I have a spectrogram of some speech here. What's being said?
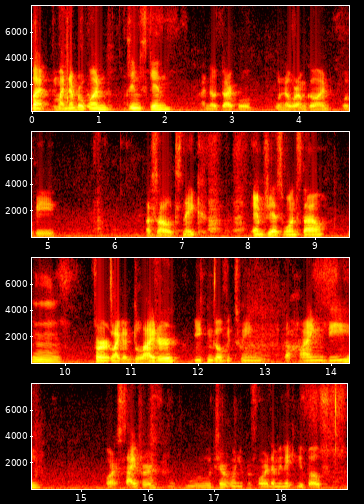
But my number one dream skin, I know Dark will will know where I'm going. Will be a solid snake, MGS one style Mm, for like a glider. You can go between the Hind D or a Cipher, whichever one you prefer. I mean, they can do both.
